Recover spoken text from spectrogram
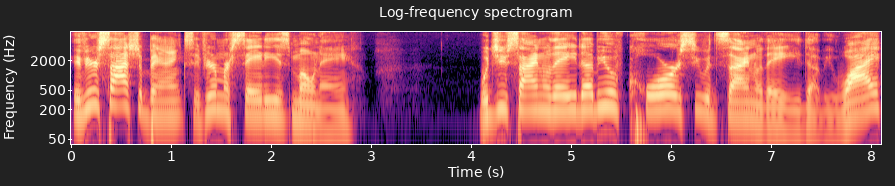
If you're Sasha Banks, if you're Mercedes Moné, would you sign with AEW? Of course you would sign with AEW. Why?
